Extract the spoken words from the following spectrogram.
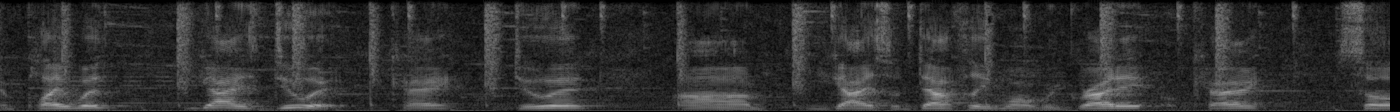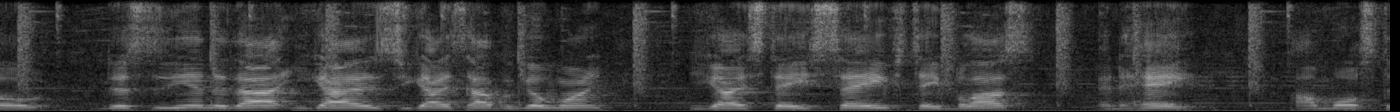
and play with, you guys do it. Okay, do it. Um, you guys will definitely won't regret it. Okay, so this is the end of that. You guys, you guys have a good one. You guys stay safe, stay blessed, and hey, almost.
